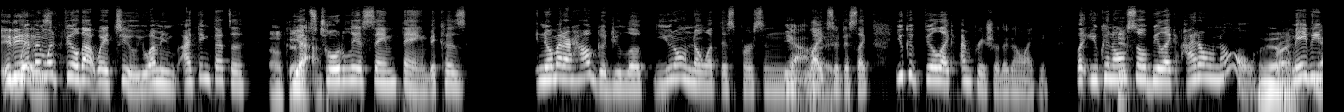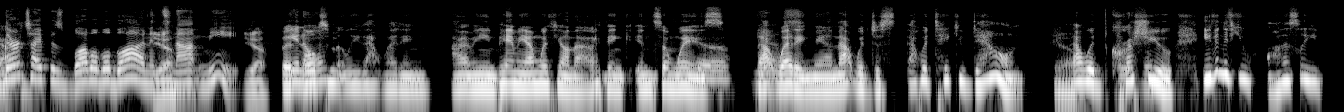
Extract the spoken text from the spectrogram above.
It women is. would feel that way too. You, I mean, I think that's a Okay. Yeah. it's totally a same thing because no matter how good you look, you don't know what this person Yeah. likes or dislikes. You could feel like I'm pretty sure they're gonna like me, but you can Yeah. also be like, I don't know. Yeah. Right. Maybe Yeah. their type is blah blah blah blah, and it's Yeah. not me. Yeah. But you know? ultimately, that wedding. I mean, Pammy, I'm with you on that. I think in some ways, Yeah. that Yes. wedding, man, that would just that would take you down. Yeah. That would crush Mhm. you, even if you honestly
